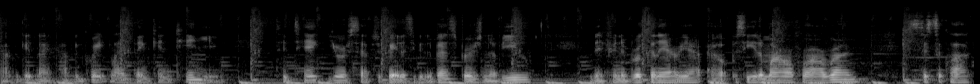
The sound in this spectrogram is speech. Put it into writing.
have a good night, have a great life, and continue to take your steps to greatness to be the best version of you. And if you're in the Brooklyn area, I hope to see you tomorrow for our run, 6 o'clock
